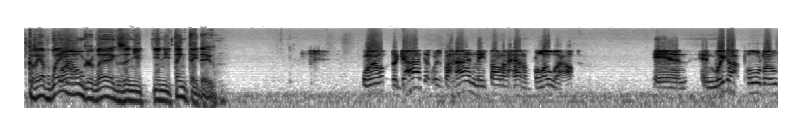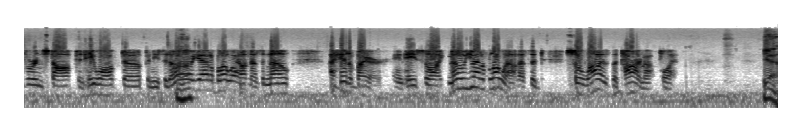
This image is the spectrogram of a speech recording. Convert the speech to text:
because they have way Well- longer legs than you than you think they do. Well, the guy that was behind me thought I had a blowout, and and we got pulled over and stopped. And he walked up and he said, "Oh, Uh-huh. you had a blowout." And I said, "No, I hit a bear." And he's like, "No, you had a blowout." And I said, "So why is the tire not flat?" Yeah.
